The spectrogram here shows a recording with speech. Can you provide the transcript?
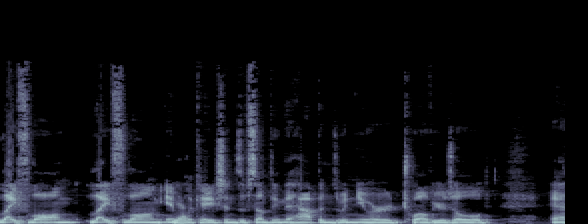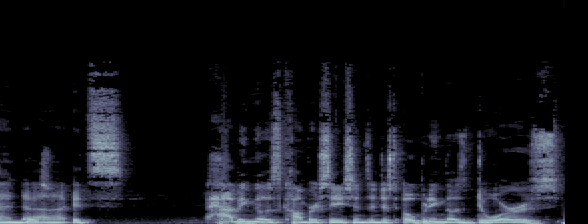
lifelong lifelong implications of something that happens when you are 12 years old and Yes. uh, it's having those conversations and just opening those doors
